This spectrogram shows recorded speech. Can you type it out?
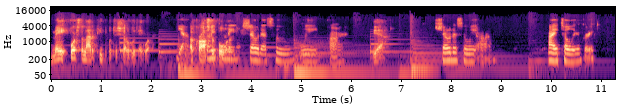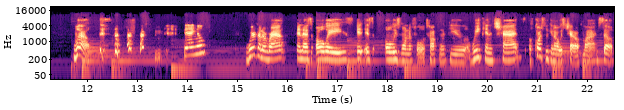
made forced a lot of people to show who they were. Yeah. Across the board. Showed us who we are. Yeah. Showed us who we are. I totally agree. Well, Daniel, we're gonna wrap and as always, it is always wonderful talking with you. We can chat. Of course, we can always chat offline. So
